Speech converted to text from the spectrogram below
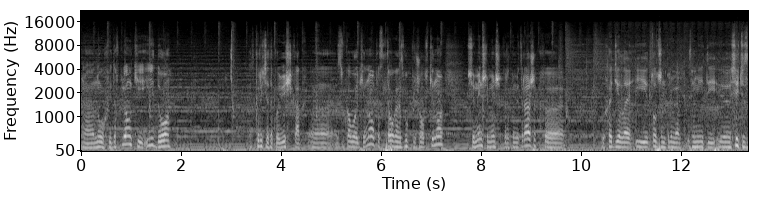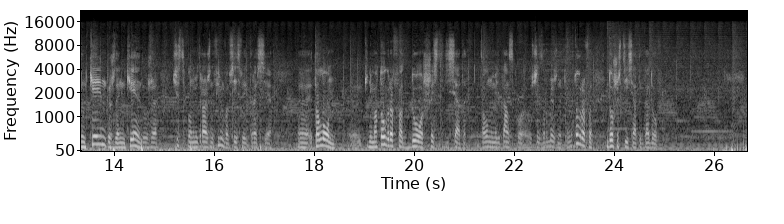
э, новых видов пленки и до открытия такой вещи, как э, звуковое кино. После того, как звук пришел в кино, все меньше и меньше короткометражек э, выходило. И тот же, например, знаменитый э, Citizen Kane, Гражданин Кейн, это уже чисто полнометражный фильм во всей своей красе. Э, эталон э, кинематографа до 60-х, эталон американского, вообще зарубежного кинематографа до 60-х годов.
